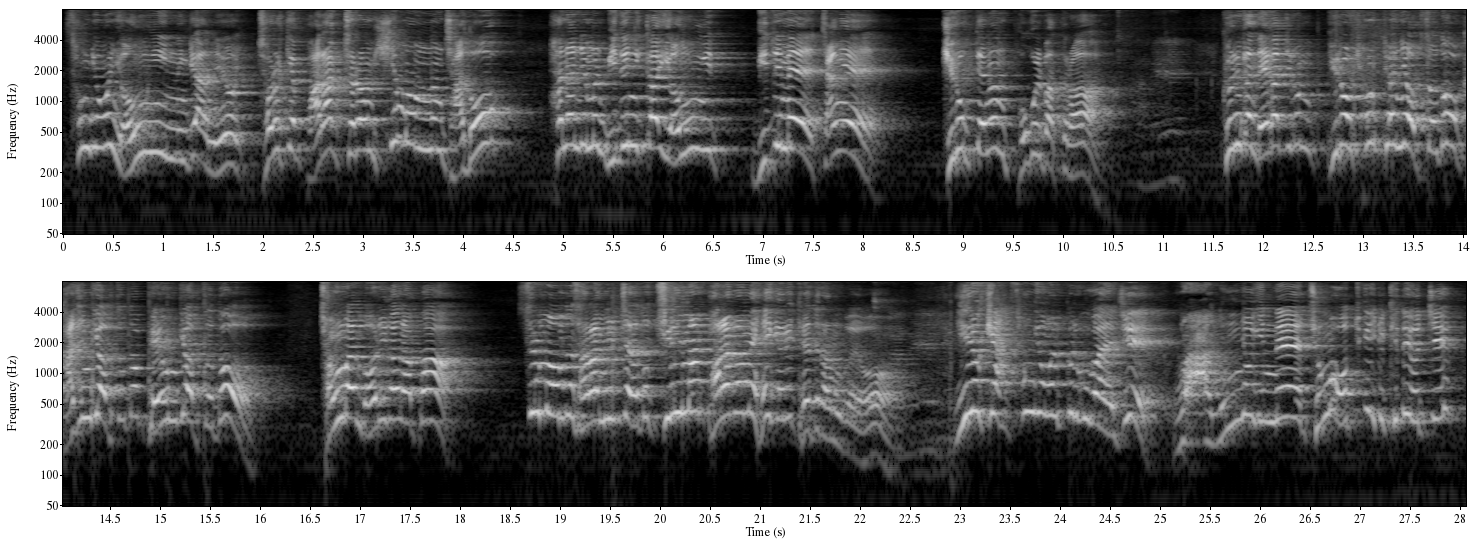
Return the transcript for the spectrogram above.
성경은 영웅이 있는 게 아니에요. 저렇게 바락처럼 힘없는 자도 하나님을 믿으니까 영웅이 믿음의 장에 기록되는 복을 받더라. 그러니까 내가 지금 비록 형편이 없어도 가진 게 없어도 배운 게 없어도 정말 머리가 나빠 쓸모없는 사람일지라도 주님만 바라보면 해결이 되더라는 거예요. 이렇게 성경을 끌고 가야지. 와 능력 있네. 정말 어떻게 이렇게 되었지?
